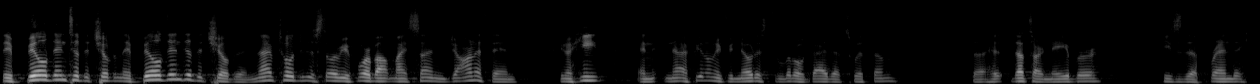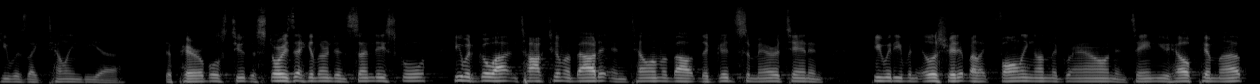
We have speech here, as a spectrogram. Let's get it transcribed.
They build into the children, they build into the children. And I've told you this story before about my son Jonathan. You know, he and now if you don't know if you noticed the little guy that's with them, the, that's our neighbor. He's the friend that he was like telling the uh, the parables to, the stories that he learned in Sunday school. He would go out and talk to him about it and tell him about the Good Samaritan. And he would even illustrate it by like falling on the ground and saying, You help him up.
